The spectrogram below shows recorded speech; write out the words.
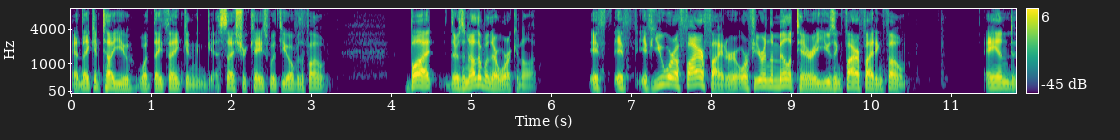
And they can tell you what they think and assess your case with you over the phone. But there's another one they're working on. If, if, if you were a firefighter or if you're in the military using firefighting foam, and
